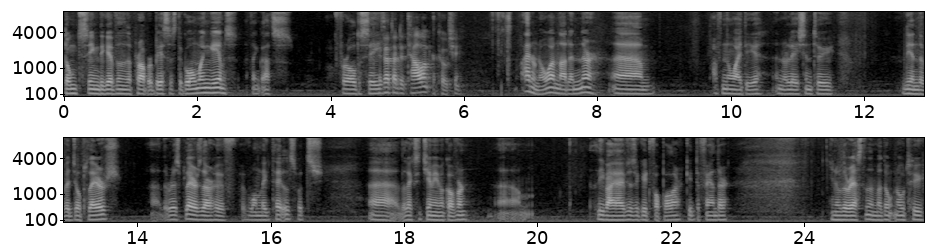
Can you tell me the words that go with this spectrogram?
don't seem to give them the proper basis to go and win games. I think that's for all to see. Is that the talent or coaching? I don't know. I'm not in there. Um, I've no idea in relation to the individual players. Uh, there is players there who have, have won league titles, which uh, the likes of Jimmy McGovern. Um, Levi Ives is a good footballer, good defender you know the rest of them I don't know too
